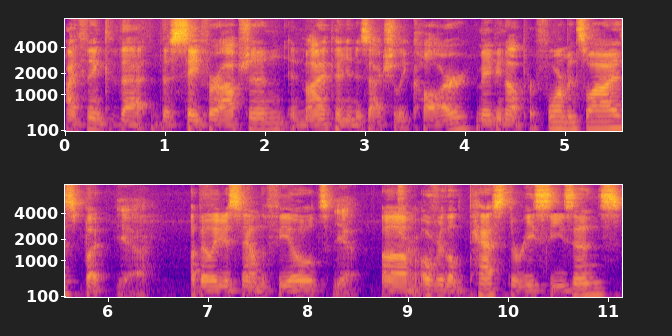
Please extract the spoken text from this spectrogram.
I think that the safer option, in my opinion, is actually Carr. Maybe not performance wise, but Yeah, ability to stay on the field. yeah, Um, True. over the past three seasons,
